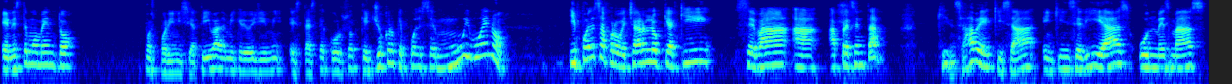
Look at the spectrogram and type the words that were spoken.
En este momento, pues por iniciativa de mi querido Jimmy, está este curso que yo creo que puede ser muy bueno y puedes aprovechar lo que aquí se va a, presentar quién sabe, quizá en 15 días, un mes más,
